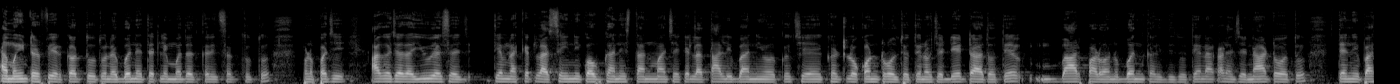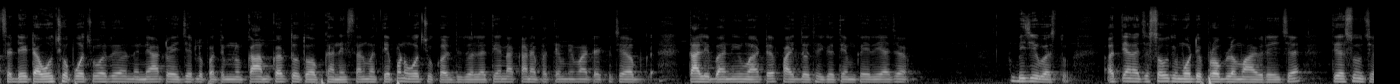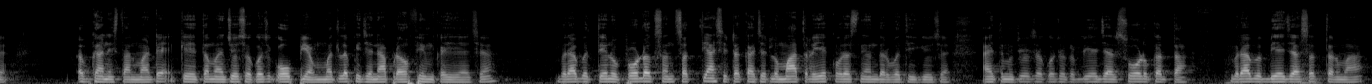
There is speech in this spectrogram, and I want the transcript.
આમાં ઇન્ટરફેર કરતું હતું ને બને તેટલી મદદ કરી શકતું હતું. પણ પછી આગળ જતાં યુએસએ તેમના કેટલા સૈનિકો અફઘાનિસ્તાનમાં છે, કેટલા તાલિબાનીઓ છે, કેટલો કંટ્રોલ થયો, તેનો જે ડેટા હતો તે બહાર પાડવાનું બંધ કરી દીધું. તેના કારણે જે નાટો હતું, તેની પાસે ડેટા ઓછો પહોંચવો હતો અને નાટોએ જેટલું પણ તેમનું કામ કરતું હતું અફઘાનિસ્તાનમાં, તે પણ ઓછું કરી દીધું. એટલે તેના કારણે પણ તેમની માટે જે તાલિબાની માટે ફાયદો થઈ ગયો તેમ કહી રહ્યા છે. બીજી વસ્તુ, અત્યારના જે સૌથી મોટી પ્રોબ્લેમ આવી રહી છે, તે શું છે? અફઘાનિસ્તાન માટે, કે તમે જોઈ શકો છો કે ઓપિયમ, મતલબ કે જેને આપણે અફીમ કહીએ છીએ. બરાબર? તેનું પ્રોડક્શન સત્યાસી ટકા જેટલું માત્ર એક વર્ષની અંદર વધી ગયું છે. અહીં તમે જોઈ શકો છો કે બે હજાર સોળ કરતાં, બરાબર? બે હજાર સત્તરમાં,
